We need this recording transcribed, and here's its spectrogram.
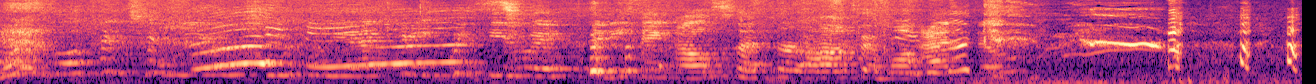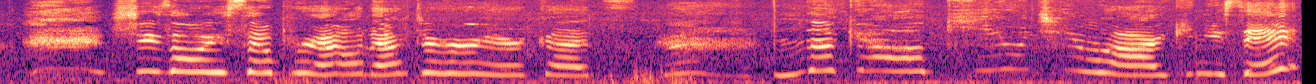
We'll continue to communicate with you if anything else sets her off and we'll add. She's always so proud after her haircuts. Look how cute you are. Can you sit?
